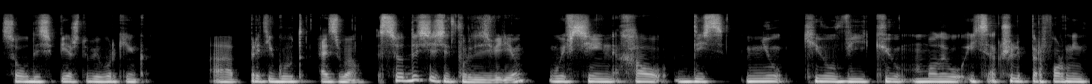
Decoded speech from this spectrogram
So this appears to be working uh, pretty good as well. So this is it for this video. We've seen how this new QVQ model is actually performing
